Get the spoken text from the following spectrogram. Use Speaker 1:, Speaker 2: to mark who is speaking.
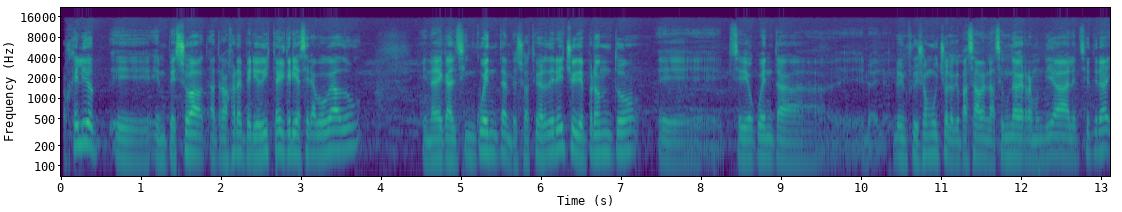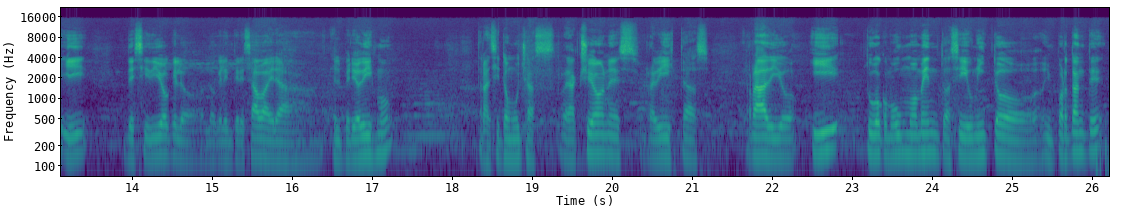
Speaker 1: Rogelio eh, empezó a, trabajar de periodista, él quería ser abogado, en la década del 50 empezó a estudiar Derecho y de pronto eh, se dio cuenta, eh, lo, influyó mucho lo que pasaba en la Segunda Guerra Mundial, etc. y decidió que lo, lo, que le interesaba era el periodismo. Transitó muchas redacciones, revistas, radio y tuvo como un momento así, un hito importante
